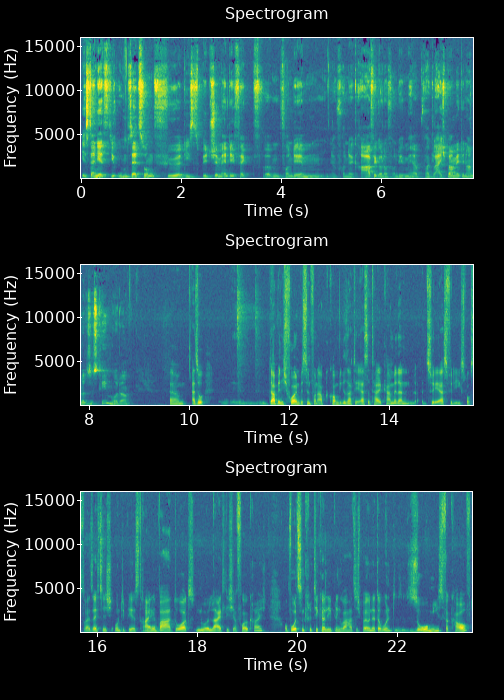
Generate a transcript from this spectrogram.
Ist denn jetzt die Umsetzung für die Switch im Endeffekt ähm, von, dem, von der Grafik oder von dem her vergleichbar mit den anderen Systemen, oder? Ähm, also da bin ich vorhin ein bisschen von abgekommen. Wie gesagt, der erste Teil kam mir dann zuerst für die Xbox 360 und die PS3 war dort nur leidlich erfolgreich. Obwohl es ein Kritikerliebling war, hat sich Bayonetta wohl so mies verkauft,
